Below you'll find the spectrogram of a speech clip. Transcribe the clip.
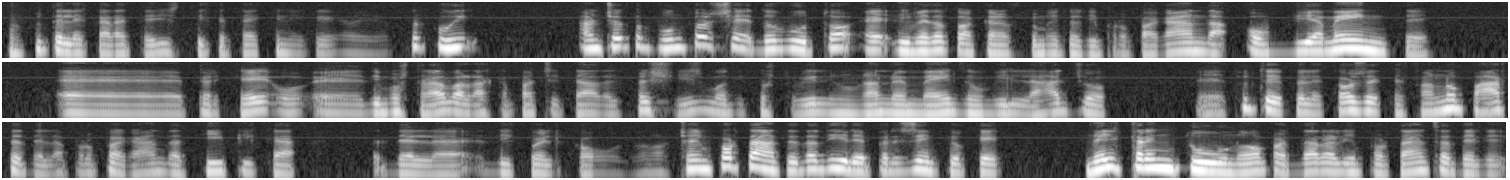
con tutte le caratteristiche tecniche, per cui a un certo punto si è dovuto, è diventato anche uno strumento di propaganda, ovviamente eh, perché eh, dimostrava la capacità del fascismo di costruire in un anno e mezzo un villaggio, eh, tutte quelle cose che fanno parte della propaganda tipica del, di quel coso. No? Cioè, importante da dire, per esempio, che nel 31, per dare l'importanza delle,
